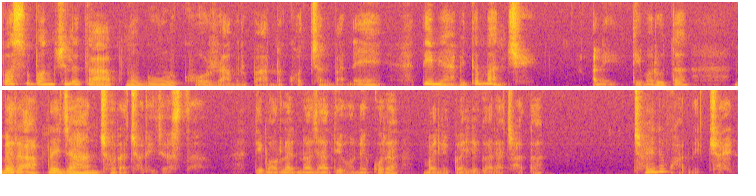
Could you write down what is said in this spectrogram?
पशु पक्षीले त आफ्नो गुण खोर राम्रो पार्न खोज्छन् भने तिमी हामी त मान्छे। अनि तिमीहरू त मेरा आफ्नै जहान छोराछोरी जस्ता। तिमीहरूलाई नजाति हुने कुरा मैले कहिले गरा छ त? छैन खाने छैन।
